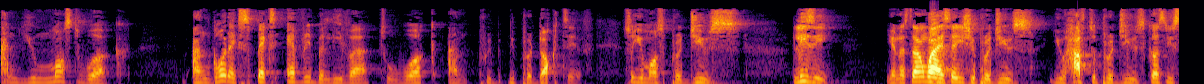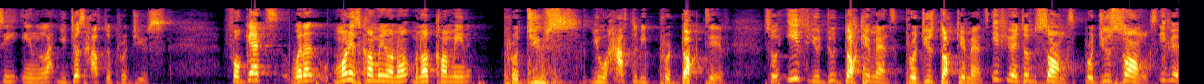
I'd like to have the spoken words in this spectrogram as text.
And you must work. And God expects every believer to work and pre- be productive. So you must produce. Lizzie, you understand why I say you should produce? You have to produce. Because you see, in life, you just have to produce. Forget whether money is coming or not, not coming, produce. You have to be productive. So if you do documents, produce documents. If you're into songs, produce songs. If you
